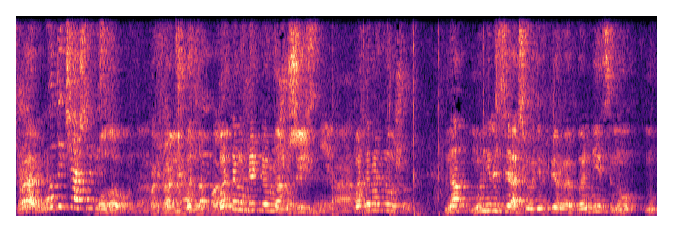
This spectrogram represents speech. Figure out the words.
Правильно. Вот и чаша весов. голову, да. Пожалуйста, Поэтому запас. поэтому же я говорю, Там что- жизни, а... Поэтому я говорю, что нам ну, нельзя сегодня в первой больнице, ну, ну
